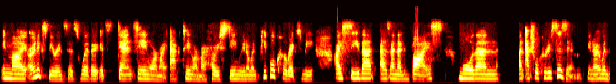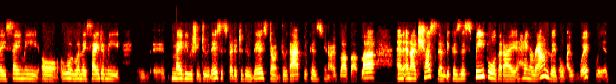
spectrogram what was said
In my own experiences, whether it's dancing or my acting or my hosting, you know, when people correct me, I see that as an advice more than an actual criticism you know when they say me or when they say to me maybe we should do this it's better to do this don't do that because you know blah blah blah and and i trust them because these people that i hang around with or i work with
